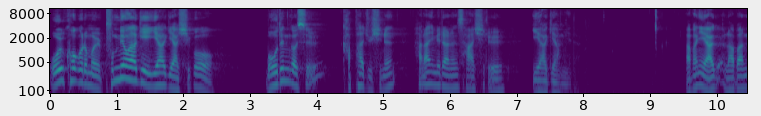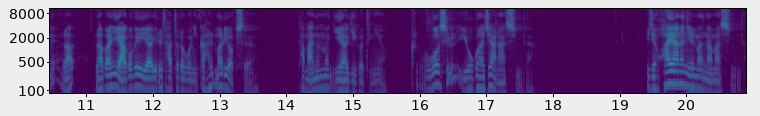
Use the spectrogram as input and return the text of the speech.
옳고 그름을 분명하게 이야기하시고 모든 것을 갚아주시는 하나님이라는 사실을 이야기합니다. 라반이, 야, 라반, 라, 라반이 야곱의 이야기를 다 들어보니까 할 말이 없어요. 다 맞는 이야기거든요. 그리고 무엇을 요구하지 않았습니다. 이제 화해하는 일만 남았습니다.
